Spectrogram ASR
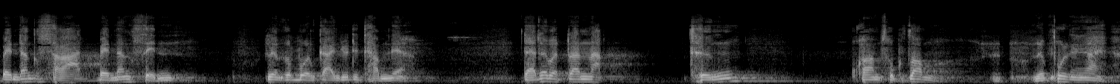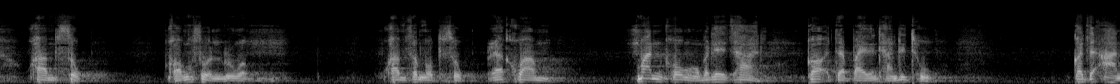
เป็นทั้งศาสตร์ เป็นทั้งศิลป์เรื่องกระบวนการยุติธรรมเนี่ย แต่ถ้าตรหนักถึงความถูกต้อง หรือพูดง่ายๆ ความสุขของส่วนรวม ความสงบสุขและความมั่นคงของประเทศชาติ ก็จะไปในทางที่ถูก ก็จะอ่าน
